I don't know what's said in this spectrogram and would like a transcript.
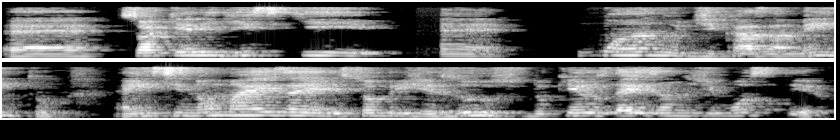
É, só que ele disse que é, um ano de casamento é, ensinou mais a ele sobre Jesus do que os 10 anos de mosteiro.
